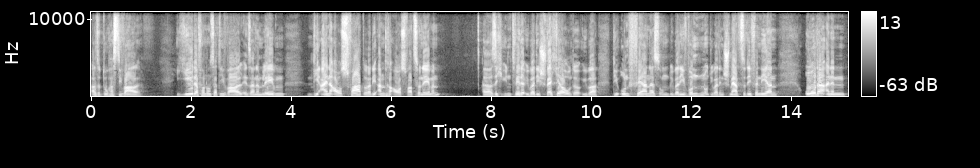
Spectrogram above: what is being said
Also du hast die Wahl. Jeder von uns hat die Wahl, in seinem Leben die eine Ausfahrt oder die andere Ausfahrt zu nehmen, äh, sich entweder über die Schwäche oder über die Unfairness und über die Wunden und über den Schmerz zu definieren oder einen,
